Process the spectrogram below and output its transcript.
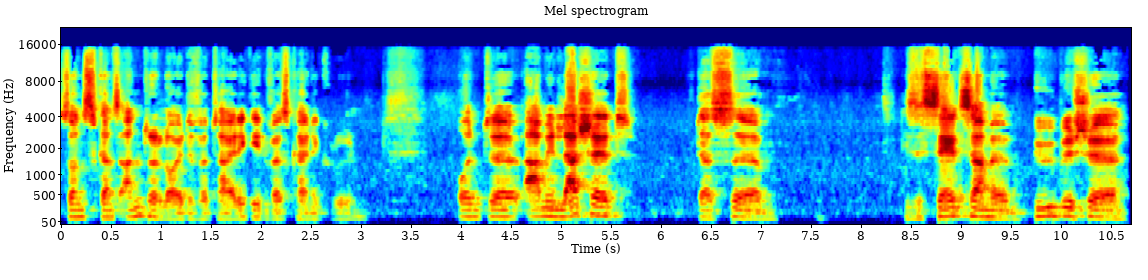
sonst ganz andere Leute verteidigt, jedenfalls keine Grünen. Und äh, Armin Laschet, das, äh, dieses seltsame, bübische,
